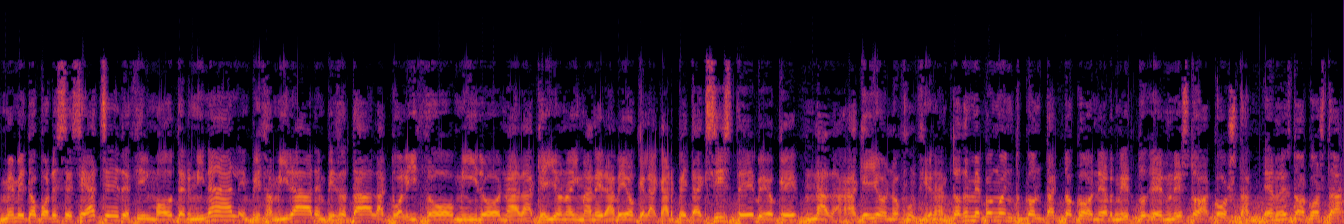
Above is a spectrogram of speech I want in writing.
Me meto por SSH, decir, modo terminal, empiezo a mirar, empiezo tal, actualizo, miro, nada, aquello no hay manera. Veo que la carpeta existe, veo que nada, aquello no funciona. Entonces me pongo en contacto con Ernesto, Acosta. Ernesto Acosta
